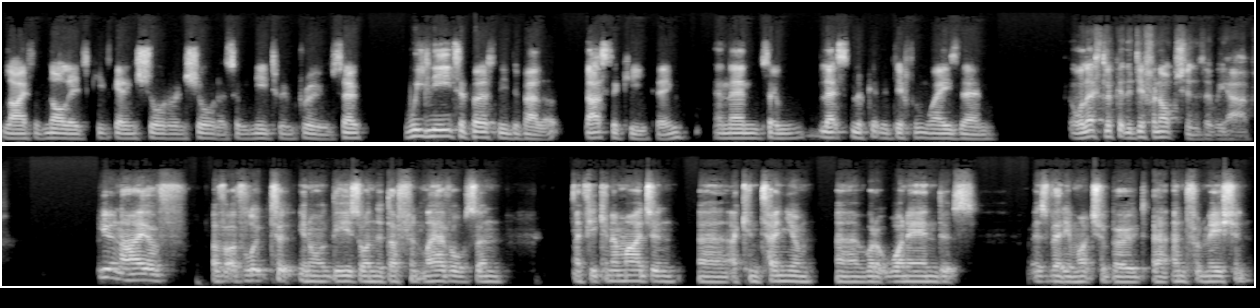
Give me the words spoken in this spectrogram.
life of knowledge keeps getting shorter and shorter. So we need to improve. So we need to personally develop. That's the key thing. And then, so let's look at the different ways then, or let's look at the different options that we have. You and I have, have, have looked at, you know, these on the different levels. And if you can imagine uh, a continuum uh, where at one end it's, it's very much about uh, information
